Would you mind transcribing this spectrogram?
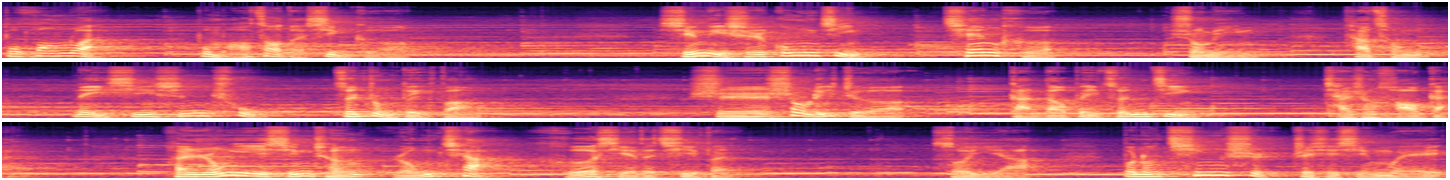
不慌乱、不毛躁的性格。行礼时恭敬谦和，说明他从内心深处尊重对方，使受礼者。感到被尊敬，产生好感，很容易形成融洽和谐的气氛。所以啊，不能轻视这些行为。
